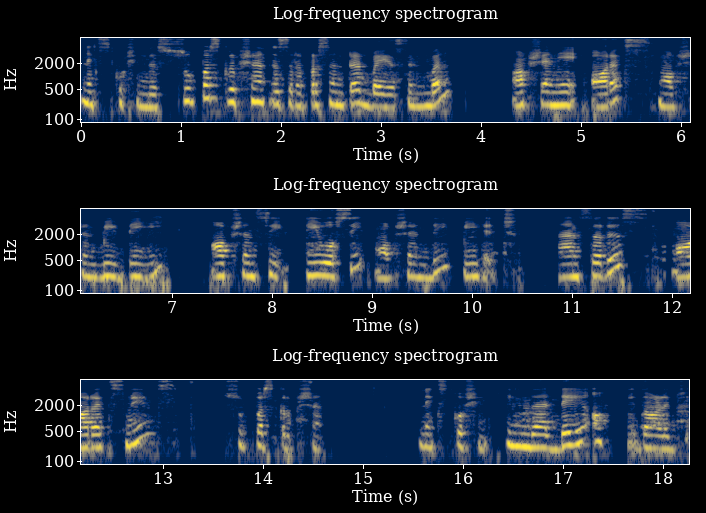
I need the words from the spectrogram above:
Next question. The superscription is represented by a symbol. Option A RX, option B DE, option C TOC, option D PH. Answer is RX means superscription. Next question. In the day of mythology,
